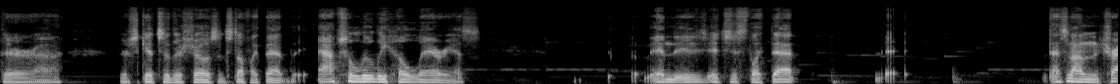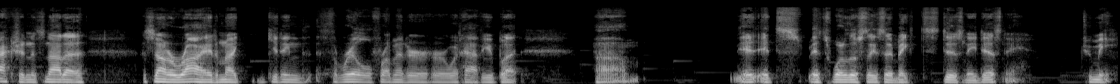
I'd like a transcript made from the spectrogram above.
their uh, their skits and their shows and stuff like that. Absolutely hilarious. And it's, it's just like that. That's not an attraction. It's not a it's not a ride. I'm not getting thrill from it or, or what have you. But um, it, it's it's one of those things that makes Disney Disney to me.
